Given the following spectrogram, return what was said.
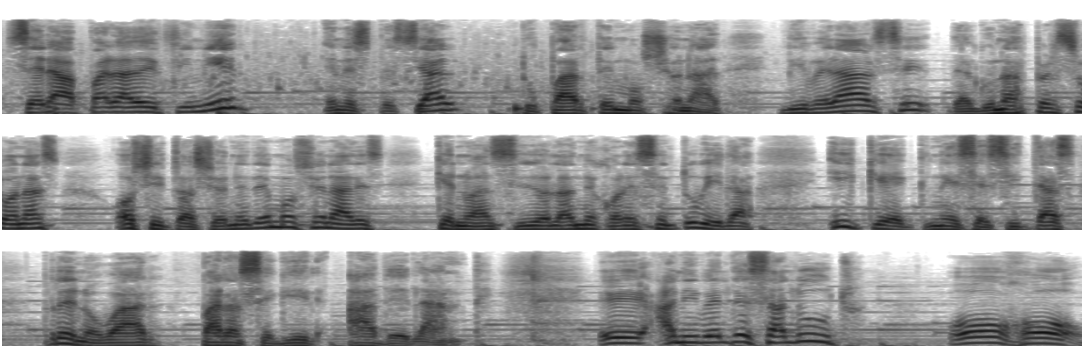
será para definir en especial tu parte emocional, liberarse de algunas personas o situaciones emocionales que no han sido las mejores en tu vida y que necesitas renovar para seguir adelante. Eh, a nivel de salud, ojo,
